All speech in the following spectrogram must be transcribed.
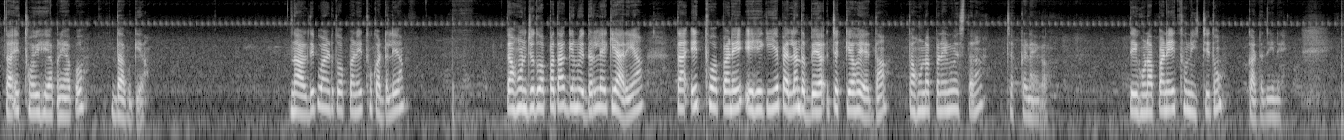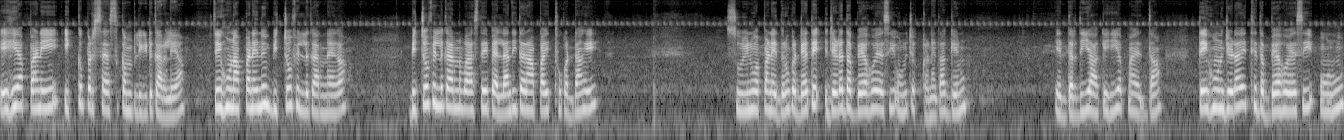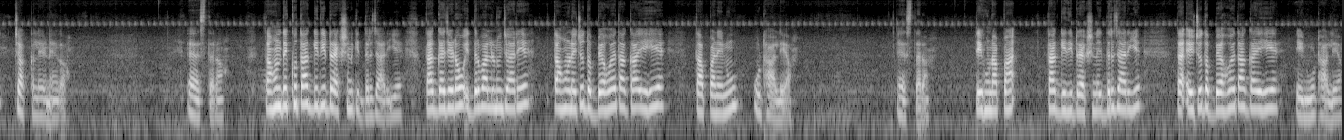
ਤਾਂ ਇੱਥੋਂ ਇਹ ਆਪਣੇ ਆਪ ਦਬ ਗਿਆ। ਨਾਲ ਦੇ ਪੁਆਇੰਟ ਤੋਂ ਆਪਾਂ ਨੇ ਇੱਥੋਂ ਕੱਢ ਲਿਆ। ਤਾਂ ਹੁਣ ਜਦੋਂ ਆਪਾਂ ਧਾਗੇ ਨੂੰ ਇੱਧਰ ਲੈ ਕੇ ਆ ਰਹੇ ਹਾਂ ਤਾਂ ਇੱਥੋਂ ਆਪਾਂ ਨੇ ਇਹ ਕੀ ਹੈ, ਪਹਿਲਾਂ ਦੱਬਿਆ, ਚੱਕਿਆ ਹੋਇਆ ਇਦਾਂ ਤਾਂ ਹੁਣ ਆਪਾਂ ਨੇ ਇਹਨੂੰ ਇਸ ਤਰ੍ਹਾਂ ਚੱਕਣਾ ਹੈਗਾ। ਤੇ ਹੁਣ ਆਪਾਂ ਨੇ ਇੱਥੋਂ ਨੀਚੇ ਤੋਂ ਕੱਟਦੇ ਨੇ। ਇਹ ਆਪਾਂ ਨੇ ਇੱਕ ਪ੍ਰੋਸੈਸ ਕੰਪਲੀਟ ਕਰ ਲਿਆ। ਤੇ ਹੁਣ ਆਪਾਂ ਨੇ ਇਹਨੂੰ ਵਿੱਚੋਂ ਫਿਲ ਕਰਨਾ ਹੈਗਾ। ਵਿੱਚੋਂ ਫਿਲ ਕਰਨ ਵਾਸਤੇ ਪਹਿਲਾਂ ਦੀ ਤਰ੍ਹਾਂ ਆਪਾਂ ਇੱਥੋਂ ਕੱਢਾਂਗੇ। ਸੂਈ ਨੂੰ ਆਪਾਂ ਨੇ ਇਧਰੋਂ ਕੱਢਿਆ ਤੇ ਜਿਹੜਾ ਦੱਬਿਆ ਹੋਇਆ ਸੀ ਉਹਨੂੰ ਚੱਕਣਾ ਹੈ ਧਾਗੇ ਨੂੰ। ਇੱਧਰ ਦੀ ਆ ਕੇ ਹੀ ਆਪਾਂ ਇਦਾਂ ਤੇ ਹੁਣ ਜਿਹੜਾ ਇੱਥੇ ਦੱਬਿਆ ਹੋਇਆ ਸੀ, ਉਹਨੂੰ ਚੱਕ ਲੈਣਾ ਹੈਗਾ। ਇਸ ਤਰ੍ਹਾਂ। ਤਾਂ ਹੁਣ ਦੇਖੋ ਧਾਗੇ ਦੀ ਡਾਇਰੈਕਸ਼ਨ ਕਿੱਧਰ ਜਾ ਰਹੀ ਹੈ। ਧਾਗਾ ਜਿਹੜਾ ਉਹ ਇੱਧਰ ਵੱਲ ਨੂੰ ਜਾ ਰਿਹਾ ਤਾਂ ਹੁਣ ਇਹ ਚੋਂ ਦੱਬਿਆ ਹੋਇਆ ਧਾਗਾ ਇਹ ਹੈ, ਤਾਂ ਆਪਾਂ ਨੇ ਇਹਨੂੰ ਉਠਾ ਲਿਆ। ਇਸ ਤਰ੍ਹਾਂ। ਤੇ ਹੁਣ ਆਪਾਂ ਧਾਗੇ ਦੀ ਡਾਇਰੈਕਸ਼ਨ ਇੱਧਰ ਜਾ ਰਹੀ ਹੈ। ਤਾਂ ਇਹ ਚੋਂ ਦੱਬਿਆ ਹੋਇਆ ਧਾਗਾ ਇਹ ਹੈ, ਇਹਨੂੰ ਉਠਾ ਲਿਆ।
